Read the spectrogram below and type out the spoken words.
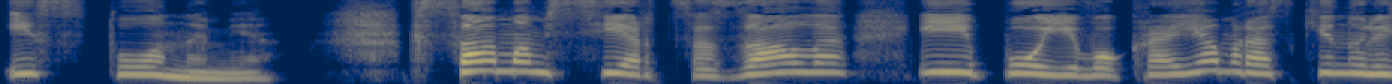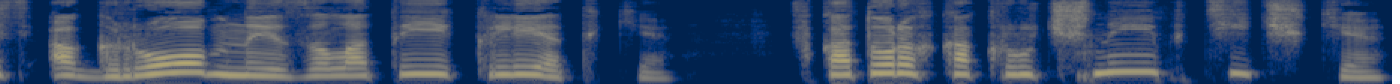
и стонами. В самом сердце зала и по его краям раскинулись огромные золотые клетки, в которых, как ручные птички,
